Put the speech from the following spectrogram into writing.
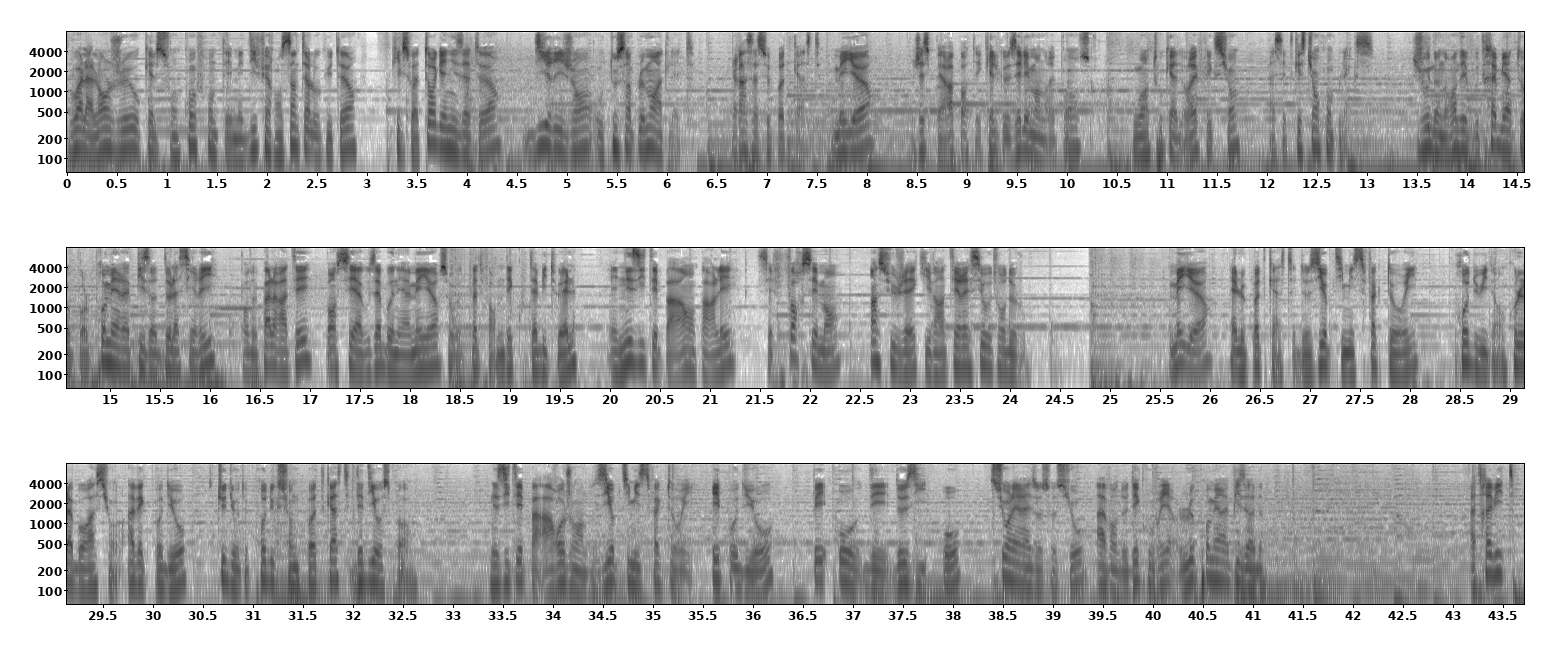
voilà l'enjeu auquel sont confrontés mes différents interlocuteurs, qu'ils soient organisateurs, dirigeants ou tout simplement athlètes. Grâce à ce podcast meilleur, j'espère apporter quelques éléments de réponse, ou en tout cas de réflexion, à cette question complexe. Je vous donne rendez-vous très bientôt pour le premier épisode de la série. Pour ne pas le rater, pensez à vous abonner à Meilleur sur votre plateforme d'écoute habituelle, et n'hésitez pas à en parler, c'est forcément un sujet qui va intéresser autour de vous. Meilleur est le podcast de The Optimist Factory, produit en collaboration avec Podio, studio de production de podcasts dédié au sport. N'hésitez pas à rejoindre The Optimist Factory et Podio, P-O-D-2-I-O, sur les réseaux sociaux avant de découvrir le premier épisode. A très vite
